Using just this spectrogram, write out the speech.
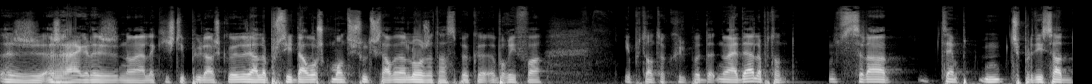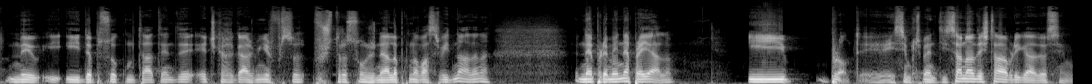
as, as, regras, não é ela que estipula as coisas, ela por si dava os comandos estudos que estavam na loja, está-se a borrifar, e portanto a culpa não é dela, portanto será tempo desperdiçado meu e, e, da pessoa que me está a atender é descarregar as minhas frustrações nela porque não vai servir de nada, não é? Nem para mim, nem para ela. E pronto, é, é simplesmente disse, ah não, deixa estar, obrigado. Assim,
